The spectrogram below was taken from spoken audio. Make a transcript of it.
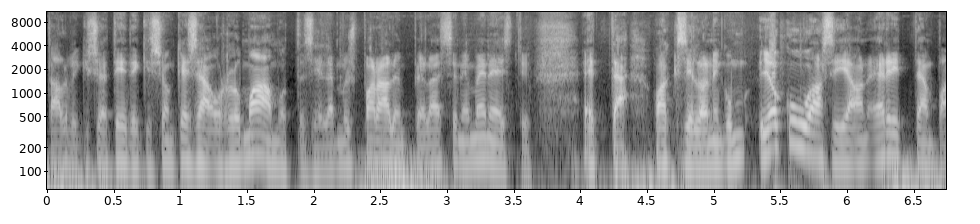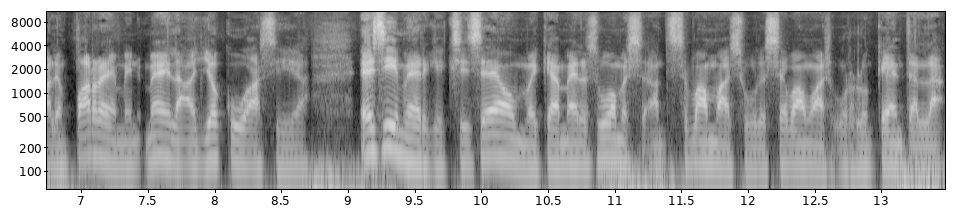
talvikisoja. Tietenkin se on kesäurheilumaa, mutta siellä myös paralympialaisissa ne menestyy. Että vaikka siellä on niin kuin, joku asia on erittäin paljon paremmin, meillä on joku asia. Esimerkiksi se on, mikä meillä Suomessa on tässä vammaisuudessa ja vammaisurheilun kentällä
